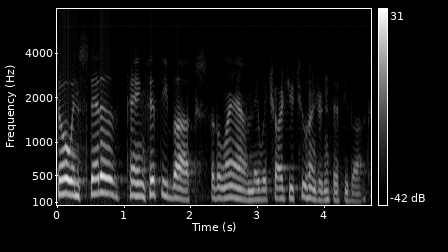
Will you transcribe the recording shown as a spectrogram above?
So instead of paying 50 bucks for the lamb, they would charge you 250 bucks.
